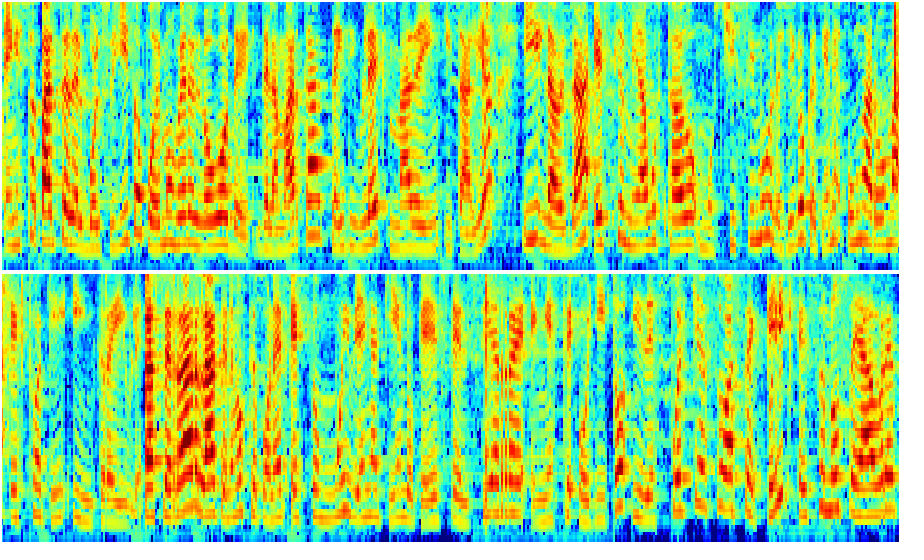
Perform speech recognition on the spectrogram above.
En esta parte del bolsillito podemos ver el logo de, de la marca Teddy Black Made in Italia y la verdad es que me ha gustado muchísimo. Les digo que tiene un aroma esto aquí increíble. Para cerrarla tenemos que poner esto muy bien aquí en lo que es el cierre en este hoyito y después que eso hace clic, eso no se abre,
